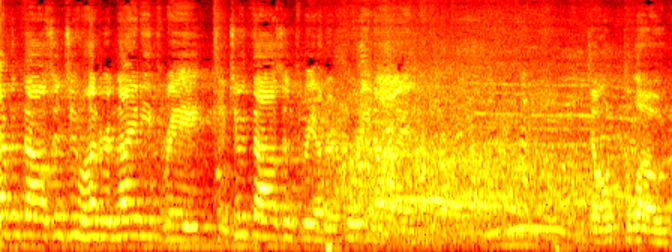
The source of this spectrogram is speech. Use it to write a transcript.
7,293 to 2,349, don't gloat.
